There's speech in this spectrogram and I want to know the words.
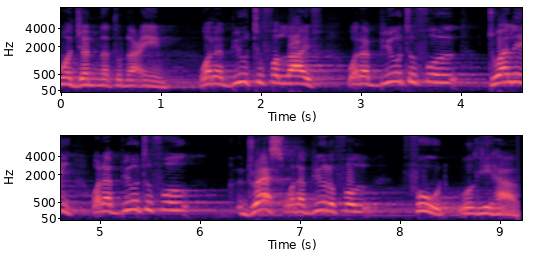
وَجَنَّةُ نَعِيمٌ What a beautiful life, what a beautiful dwelling, what a beautiful dress, what a beautiful food will he have.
